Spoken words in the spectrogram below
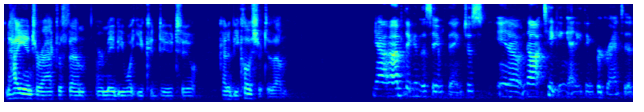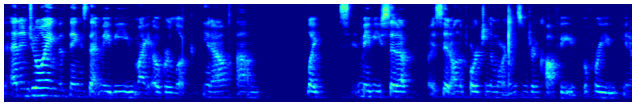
and how you interact with them or maybe what you could do to kind of be closer to them. Yeah, I'm thinking the same thing. Just, you know, not taking anything for granted and enjoying the things that maybe you might overlook, you know? Um, like maybe you sit up sit on the porch in the mornings and drink coffee before you you know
